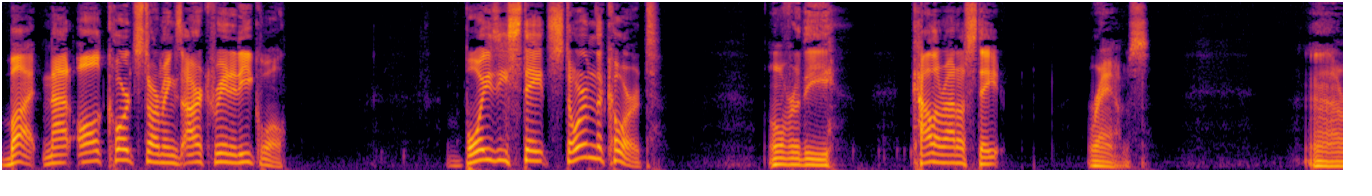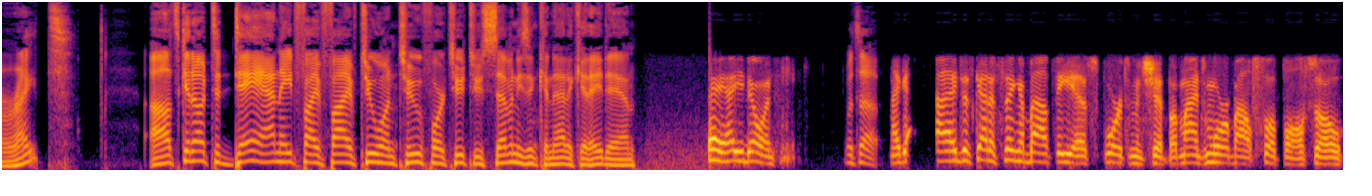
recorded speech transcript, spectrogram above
But not all court stormings are created equal. Boise State stormed the court over the Colorado State Rams. All right. Uh, let's get out to Dan, 855 212 4227. He's in Connecticut. Hey, Dan. Hey, how you doing? What's up? I got I just got a thing about the uh, sportsmanship, but mine's more about football. So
